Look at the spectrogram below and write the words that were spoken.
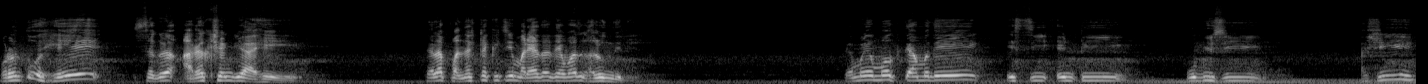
परंतु हे सगळं आरक्षण जे आहे त्याला पन्नास टक्केची मर्यादा तेव्हाच घालून दिली. त्यामुळे मग त्यामध्ये S C N T O B C अशी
